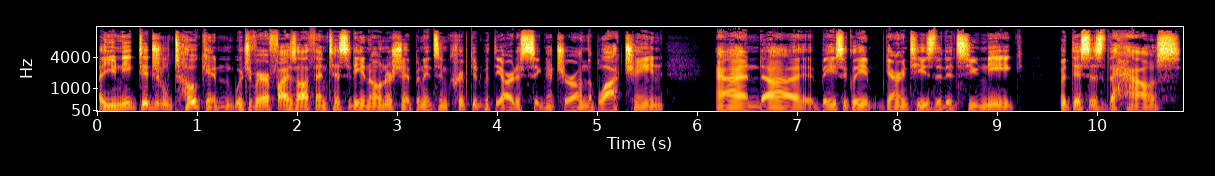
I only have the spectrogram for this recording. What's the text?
a unique digital token which verifies authenticity and ownership, and it's encrypted with the artist's signature on the blockchain. And uh, basically, it guarantees that it's unique. But this is the house.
